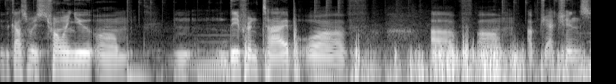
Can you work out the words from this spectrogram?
if the customer is throwing you um different type of of um, objections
